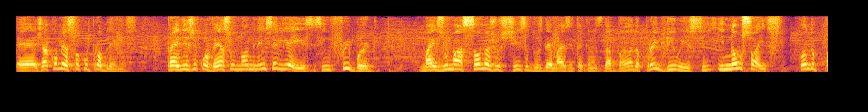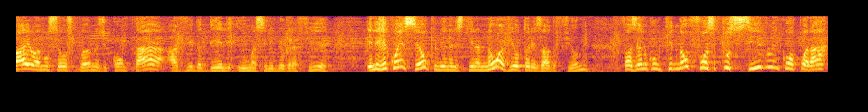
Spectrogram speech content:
é, já começou com problemas. Para início de conversa, o nome nem seria esse, sim Freebird. Mas uma ação na justiça dos demais integrantes da banda proibiu isso, e, não só isso. Quando Pyle anunciou os planos de contar a vida dele em uma cinebiografia, ele reconheceu que Leonard Skinner não havia autorizado o filme, fazendo com que não fosse possível incorporar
